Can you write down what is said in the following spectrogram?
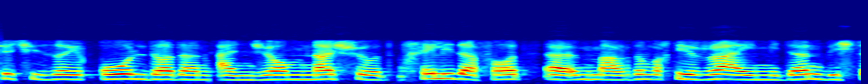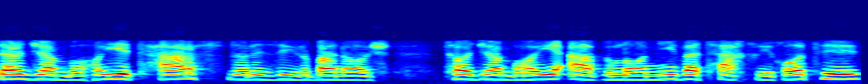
چه چیزایی قول دادن انجام نشد خیلی دفعات مردم وقتی رأی میدن بیشتر جنبه های ترس داره زیربناش تا جنبه های عقلانی و تحقیقات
